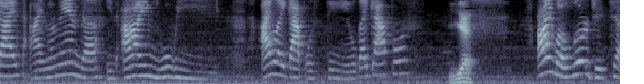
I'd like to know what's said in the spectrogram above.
guys, I'm Amanda. And I'm Wooly. I like apples. Do you like apples? Yes. I'm allergic to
